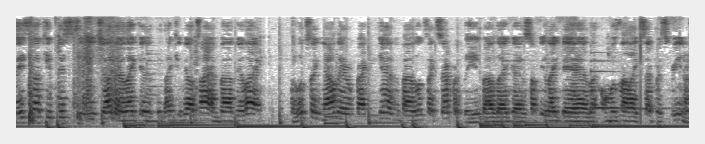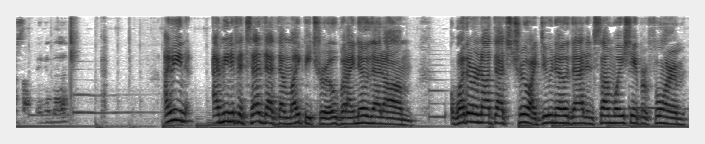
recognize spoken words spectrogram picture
they still keep distancing each other, like in, like in real time, but they're like. It looks like now they're back again, but it looks like separately, about like uh, something like they have almost not like separate screen or something. And the. I mean, I mean, if it said that, that might be true, but I know that um, whether or not that's true, I do know that in some way, shape, or form,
